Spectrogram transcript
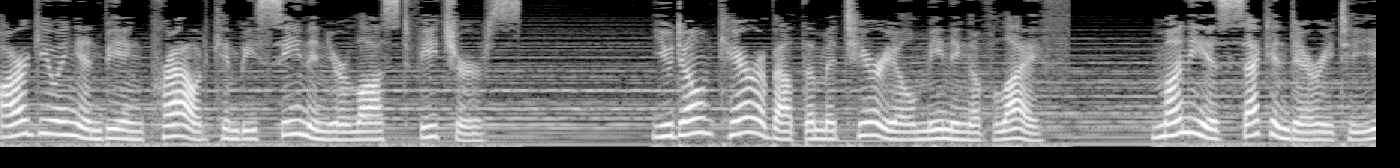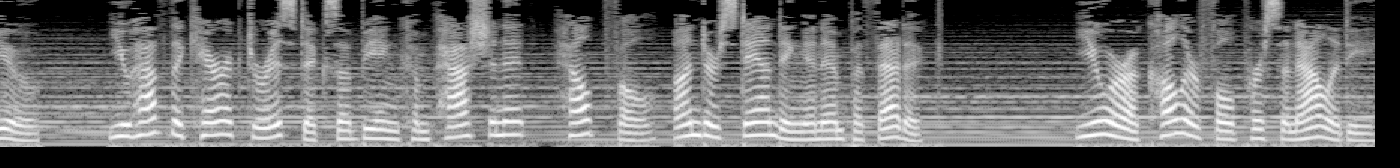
arguing and being proud can be seen in your lost features. You don't care about the material meaning of life. Money is secondary to you. You have the characteristics of being compassionate, helpful, understanding and empathetic. You are a colorful personality.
